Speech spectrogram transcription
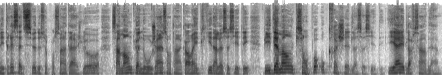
On est très satisfait de ce pourcentage-là. Ça montre que nos gens sont encore impliqués dans la société, puis ils démontrent qu'ils ne sont pas au crochet de la société. Ils aident leurs semblables.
